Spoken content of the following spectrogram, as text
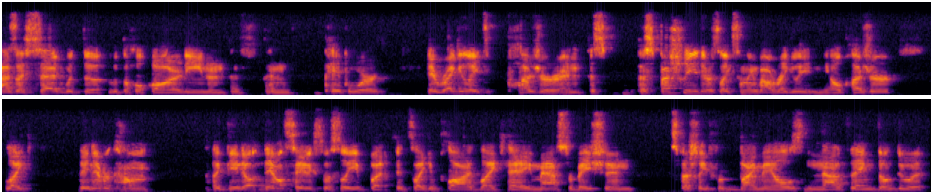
as I said, with the with the whole auditing and, and, paperwork, it regulates pleasure, and especially there's like something about regulating male pleasure. Like they never come like they don't they don't say it explicitly, but it's like implied like, hey, masturbation, especially for, by males, not a thing. Don't do it.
